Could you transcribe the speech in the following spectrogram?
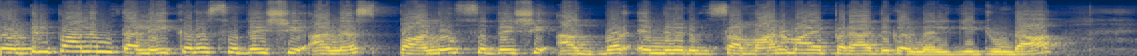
തൊട്ടിൽപ്പാലം തളീക്കര സ്വദേശി അനസ് പാനൂർ സ്വദേശി അക്ബർ എന്നിവരും സമാനമായ പരാതികൾ നൽകിയിട്ടുണ്ട്.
